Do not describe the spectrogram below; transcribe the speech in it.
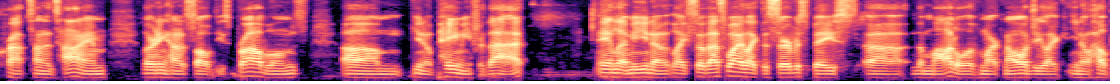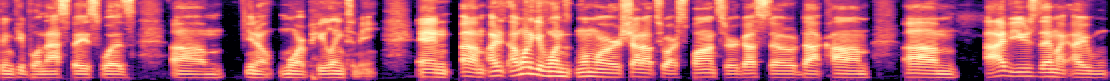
crap ton of time learning how to solve these problems um you know pay me for that and let me you know like so that's why like the service based uh the model of marknology like you know helping people in that space was um you know more appealing to me and um i, I want to give one one more shout out to our sponsor gusto.com um i've used them I, I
